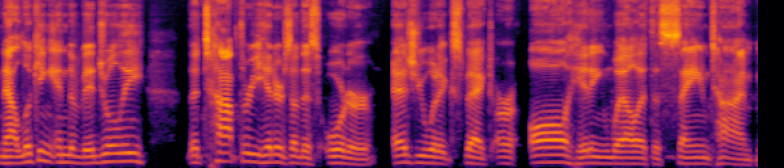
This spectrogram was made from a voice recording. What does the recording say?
Now, looking individually, the top three hitters of this order, as you would expect, are all hitting well at the same time.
